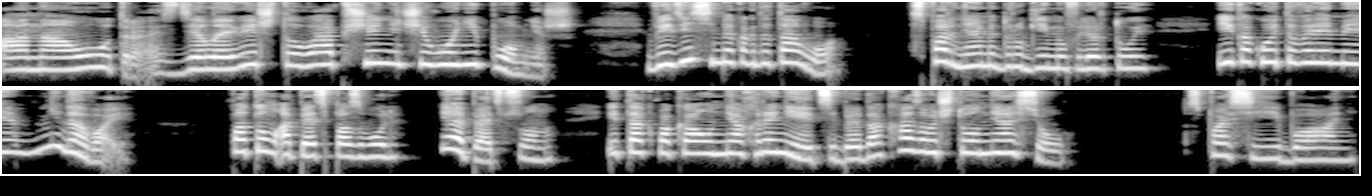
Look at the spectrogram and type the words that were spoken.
А на утро сделай вид, что вообще ничего не помнишь. Веди себя как до того. С парнями другими флиртуй и какое-то время не давай. Потом опять позволь и опять в сон. И так пока он не охренеет тебе доказывать, что он не осел. Спасибо, Ань.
